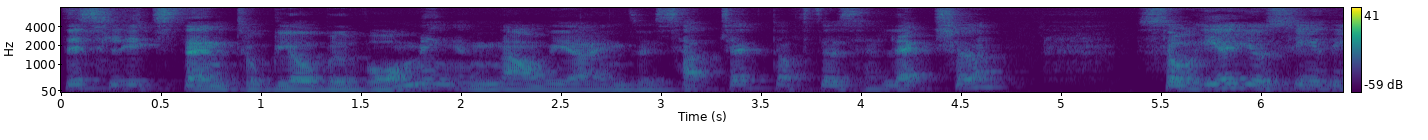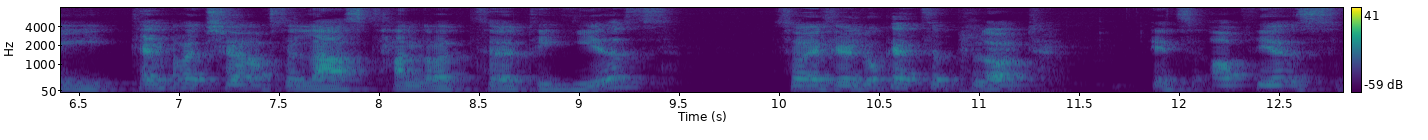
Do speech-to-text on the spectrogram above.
This leads then to global warming and now we are in the subject of this lecture. So here you see the temperature of the last 130 years. So if you look at the plot, it's obvious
